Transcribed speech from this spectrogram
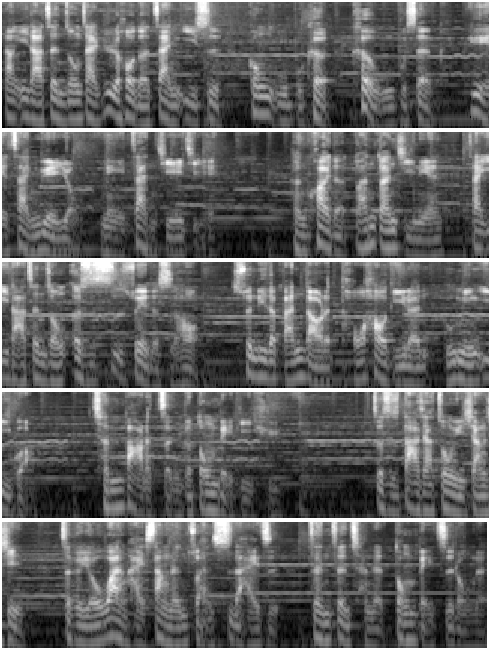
让伊达正宗在日后的战役是攻无不克，克无不胜，越战越勇，每战皆捷。很快的，短短几年，在伊达正宗二十四岁的时候，顺利的扳倒了头号敌人如名义广，称霸了整个东北地区。这时，大家终于相信，这个由万海上人转世的孩子，真正成了东北之龙了。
